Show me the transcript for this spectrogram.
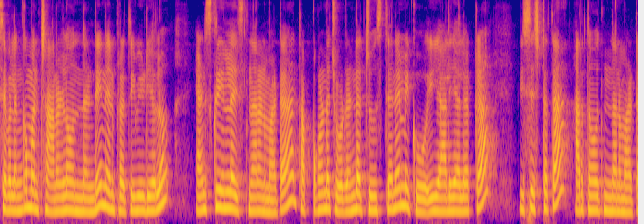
శివలింగం మన ఛానల్లో ఉందండి. నేను ప్రతి వీడియోలో ఎండ్ స్క్రీన్లో ఇస్తున్నాను అనమాట తప్పకుండా చూడండి. అది చూస్తేనే మీకు ఈ ఆలయాల యొక్క విశిష్టత అర్థమవుతుందనమాట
